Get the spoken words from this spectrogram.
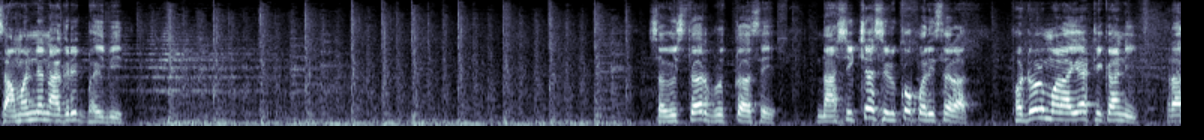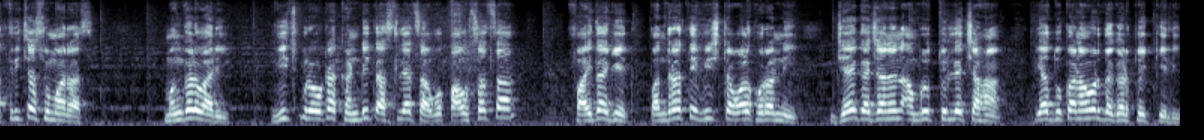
सामान्य नागरिक भयभीत. सविस्तर वृत्त असे. नाशिकच्या सिडको परिसरात फडोळमळा या ठिकाणी रात्रीच्या सुमारास मंगळवारी वीज पुरवठा खंडित असल्याचा व पावसाचा फायदा घेत पंधरा ते वीस टवाळखोरांनी जय गजानन अमृततुल्य चहा या दुकानावर दगडफेक केली.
